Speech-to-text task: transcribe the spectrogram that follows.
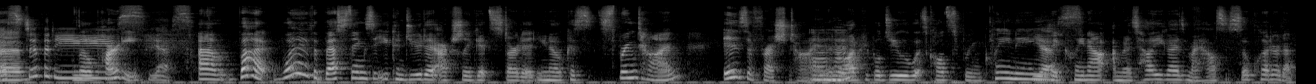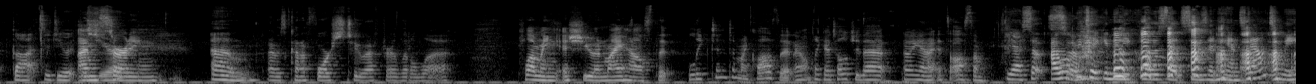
have festivities. a little party. Yes. Um, but what are the best things that you can do to actually get started? You know, because springtime is a fresh time, and a lot of people do what's called spring cleaning. They Mm-hmm. Clean out. I'm going to tell you guys, my house is so cluttered. I've got to do it. This I'm year. starting Um, I was kind of forced to after a little uh, plumbing issue in my house that leaked into my closet. I don't think I told you that. Oh yeah, it's awesome. Yeah, so I won't be taking any clothes that Susan hands down to me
